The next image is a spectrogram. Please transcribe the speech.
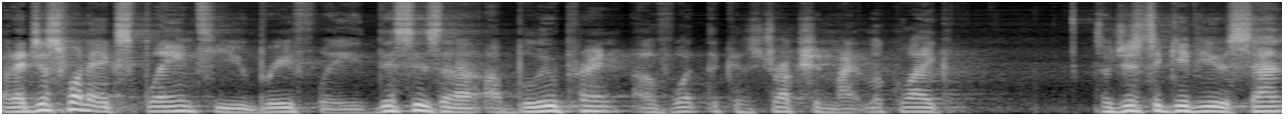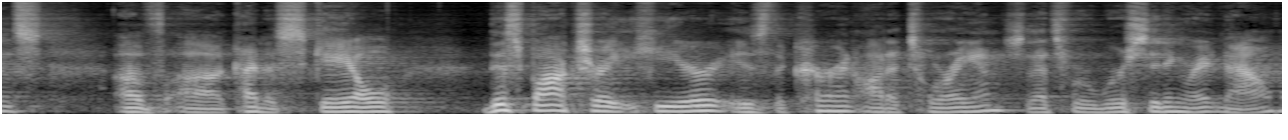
But I just want to explain to you briefly this is a, a, blueprint of what the construction might look like. So, just to give you a sense of uh, kind of scale, this box right here is the current auditorium. So, that's where we're sitting right now.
